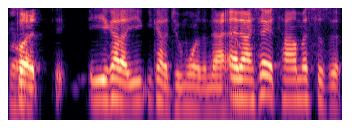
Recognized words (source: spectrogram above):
But you gotta you, gotta do more than that. And Isaiah Thomas is a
